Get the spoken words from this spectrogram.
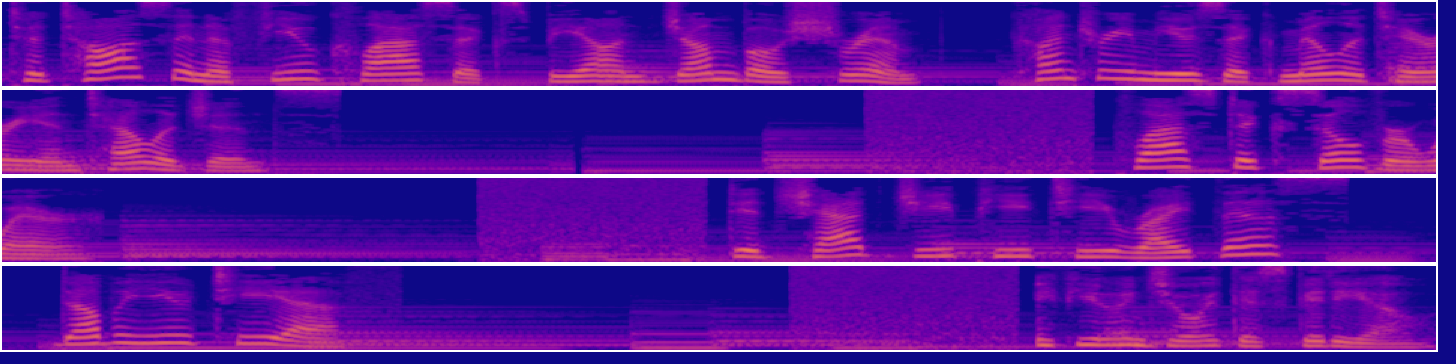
To toss in a few classics beyond Jumbo Shrimp, country music military intelligence. Plastic silverware. Did ChatGPT write this? WTF. If you enjoyed this video,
